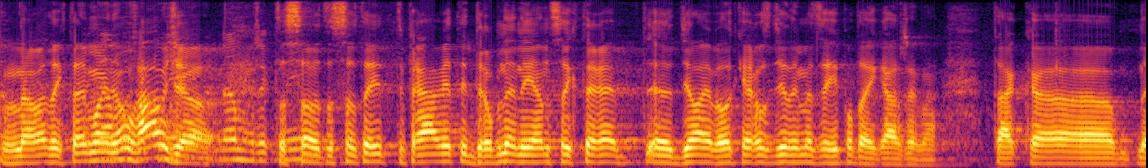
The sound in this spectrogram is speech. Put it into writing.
No, tak to je můj know-how, že jo? To jsou, to jsou ty, ty, právě ty drobné niance, které eh, dělají velké rozdíly mezi hypotékářemi. Tak uh,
